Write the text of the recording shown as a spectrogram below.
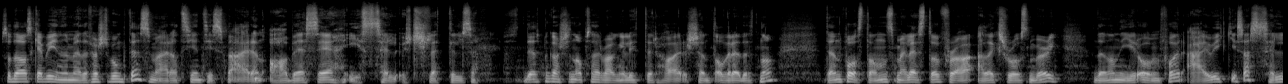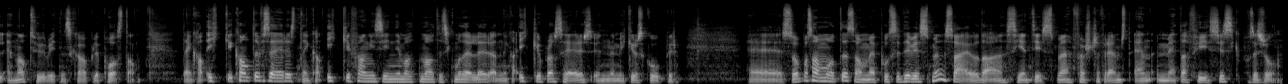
Så da skal jeg begynne med det første punktet, som er at scientisme er en ABC i selvutslettelse. Det som kanskje en observante lytter har skjønt allerede til nå, den påstanden som jeg leste opp fra Alex Rosenberg, den han gir ovenfor, er jo ikke i seg selv en naturvitenskapelig påstand. Den kan ikke kvantifiseres, den kan ikke fanges inn i matematiske modeller, den kan ikke plasseres under mikroskoper. Eh, så på samme måte som med positivisme, så er jo da scientisme først og fremst en metafysisk posisjon.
